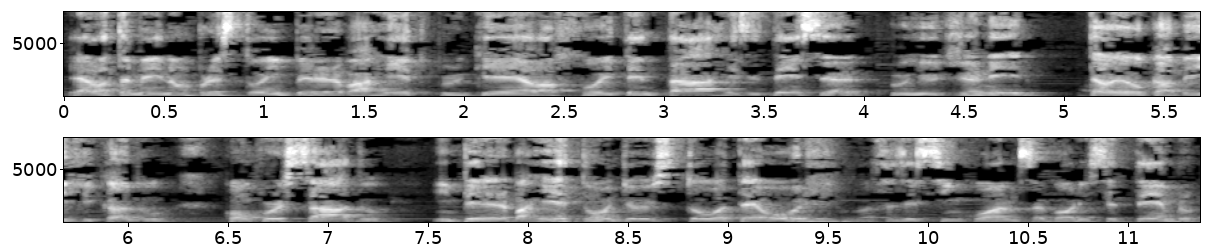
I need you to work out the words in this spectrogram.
Ela também não prestou em Pereira Barreto porque ela foi tentar a residência no Rio de Janeiro. Então eu acabei ficando concursado em Pereira Barreto, onde eu estou até hoje, vai fazer cinco anos agora em setembro,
